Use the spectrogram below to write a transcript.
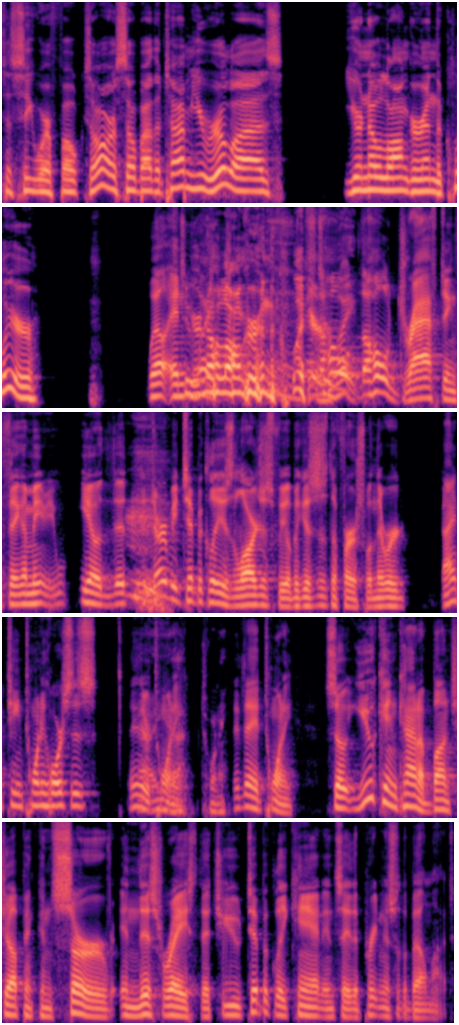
to see where folks are. So by the time you realize you're no longer in the clear, Well, and you're late. no longer in the clear. the whole the whole drafting thing. I mean, you know, the, the Derby typically is the largest field because it's the first one. There were 19, 20 horses. I think there were uh, 20. yeah, 20. I think they had 20. So you can kind of bunch up and conserve in this race that you typically can't in, say, the Preakness or the Belmont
